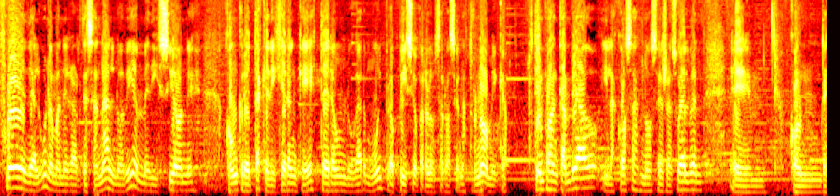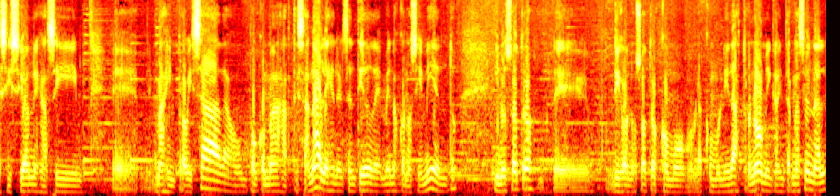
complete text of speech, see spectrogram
fue de alguna manera artesanal, no había mediciones concretas que dijeran que este era un lugar muy propicio para la observación astronómica. Tiempos han cambiado y las cosas no se resuelven eh, con decisiones así eh, más improvisadas o un poco más artesanales en el sentido de menos conocimiento y nosotros, eh, digo nosotros como la comunidad astronómica internacional,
